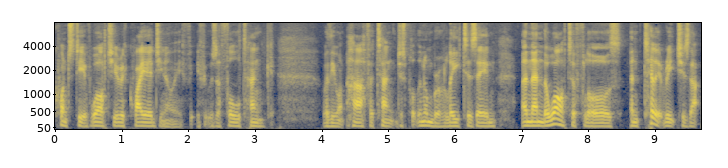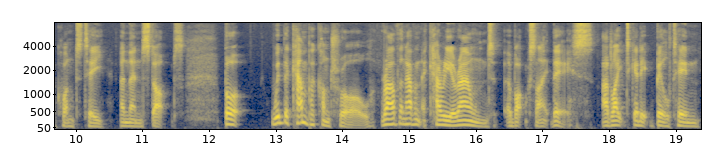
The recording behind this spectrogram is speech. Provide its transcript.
quantity of water you required, you know, if, if it was a full tank, whether you want half a tank, just put the number of litres in and then the water flows until it reaches that quantity and then stops. But with the camper control, rather than having to carry around a box like this, I'd like to get it built in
